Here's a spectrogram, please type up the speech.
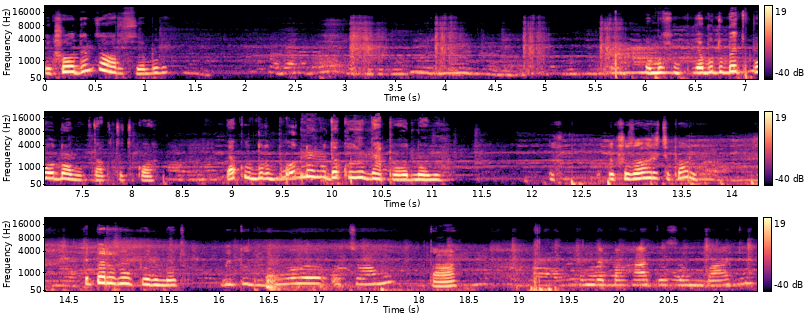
Якщо один загрався, я буду. Я, можу, я буду бити по одному, так, то тако. Деколи буду по одному, деколи не по одному. Якщо- заграється пару, я перезнову пулемет. Ми тут були у цьому, Так. там де багато зомбаків.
